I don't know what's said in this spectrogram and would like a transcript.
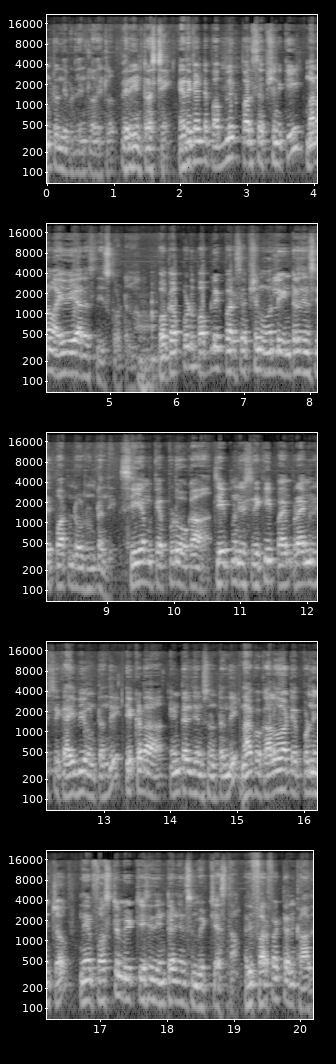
ఉంటుంది ఇప్పుడు దీంట్లో దీంట్లో. వెరీ ఇంట్రెస్టింగ్ ఎందుకంటే పబ్లిక్ పర్సెప్షన్కి మనం ఐవీఆర్ఎస్ తీసుకుంటున్నాం. ఒకప్పుడు public perception only intelligence department ఒకటి ఉంటుంది. సీఎం కి ఎప్పుడు ఒక చీఫ్ మినిస్టర్కి ప్రైమ్ మినిస్టర్కి ఐబీ ఉంటుంది. ఇక్కడ ఇంటెలిజెన్స్ ఉంటుంది. నాకు ఒక అలవాటు ఎప్పటి నుంచో నేను ఫస్ట్ మీట్ చేసేది ఇంటెలిజెన్స్ మీట్ చేస్తాం. అది పర్ఫెక్ట్ అని కాదు.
